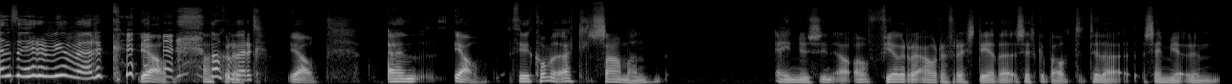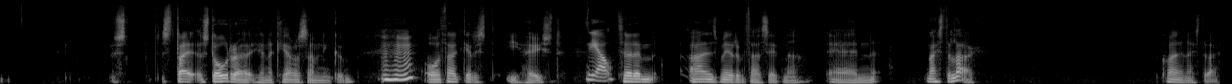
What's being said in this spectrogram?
en þau eru mjög mörg. Já, akkurat. Mörg. Já, en já þið komið öll saman einu sín á, á fjögra ára fresti eða sirkubát til að semja um st stóra hérna kjara samningum Mm og það gerist í haust. Já, Tölum aðeins meir um það setna en næsta lag Hvað er næsta lag?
